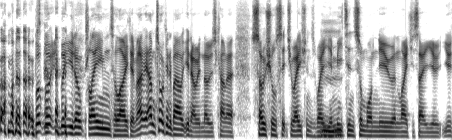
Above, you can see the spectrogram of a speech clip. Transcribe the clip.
I'm one of those. but but but you don't claim to like him. I mean, I'm talking about you know in those kind of social situations where you're meeting someone new, and like you say, you you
